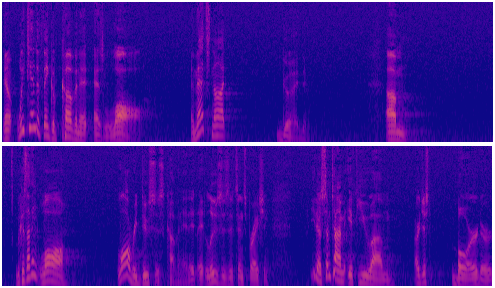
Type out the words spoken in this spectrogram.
Now, we tend to think of covenant as law, and that's not good. Um, because I think law law reduces covenant. It, it loses its inspiration. You know, sometimes if you um, are just bored or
